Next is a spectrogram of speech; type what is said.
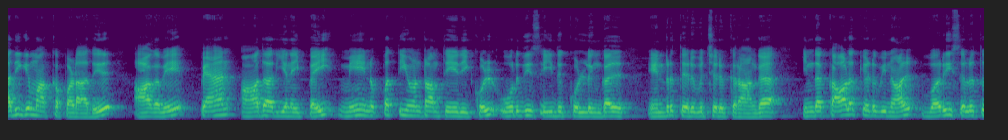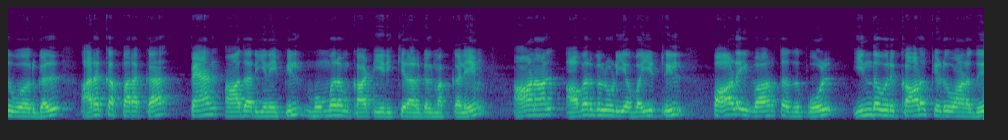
அதிகமாக்கப்படாது. ஆகவே பேன் ஆதார் இணைப்பை மே முப்பத்தி ஒன்றாம் தேதிக்குள் உறுதி செய்து கொள்ளுங்கள் என்று தெரிவிச்சிருக்கிறாங்க. இந்த காலக்கெடுவினால் வரி செலுத்துவோர்கள் அறக்க பறக்க பேன் ஆதார் இணைப்பில் மும்முரம் காட்டியிருக்கிறார்கள் மக்களே. ஆனால் அவர்களுடைய வயிற்றில் பாலை வார்த்தது போல் இந்த ஒரு காலக்கெடுவானது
